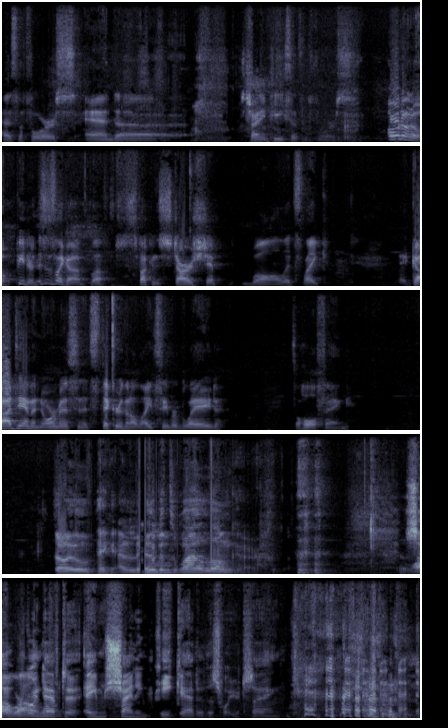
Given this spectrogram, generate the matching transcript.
has the force, and uh, Shining Peaks has the force. Oh no, no, Peter, this is like a, a fucking starship wall. It's like goddamn enormous, and it's thicker than a lightsaber blade. It's a whole thing. So it'll take a little bit while longer. So Wow, we're wow, going to have to aim shining peak at it. Is what you're saying?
